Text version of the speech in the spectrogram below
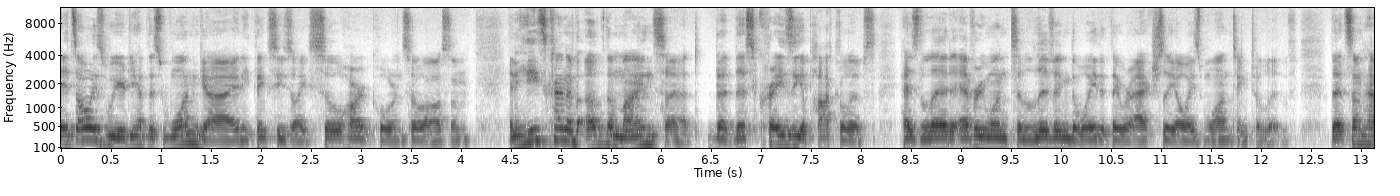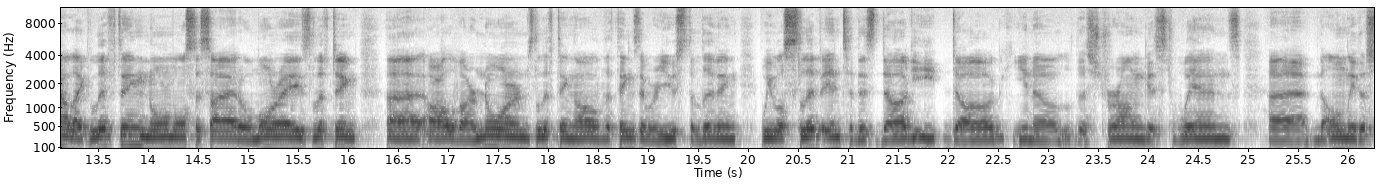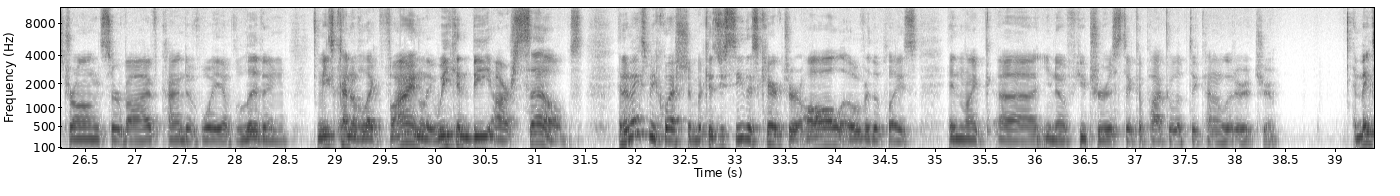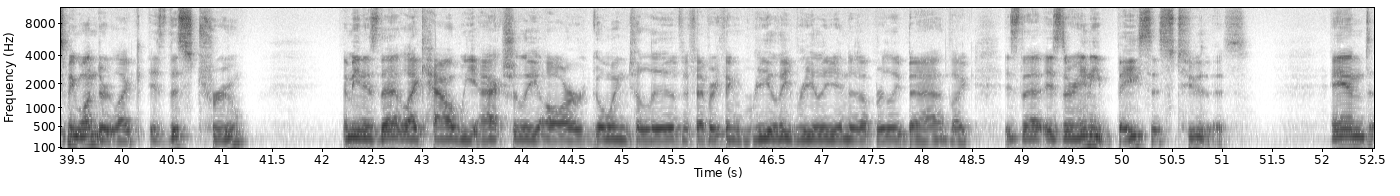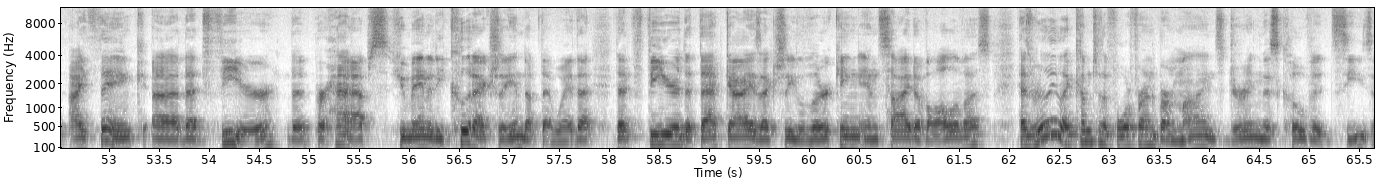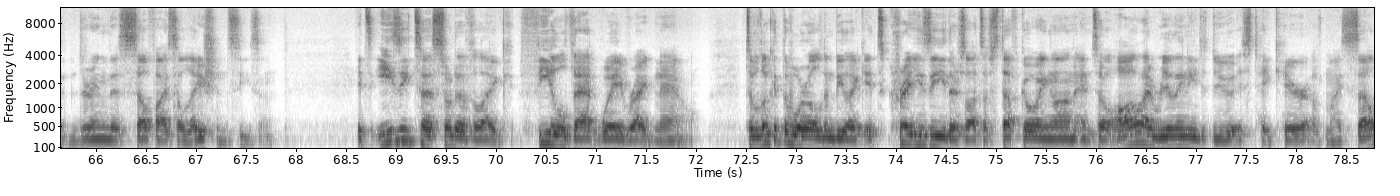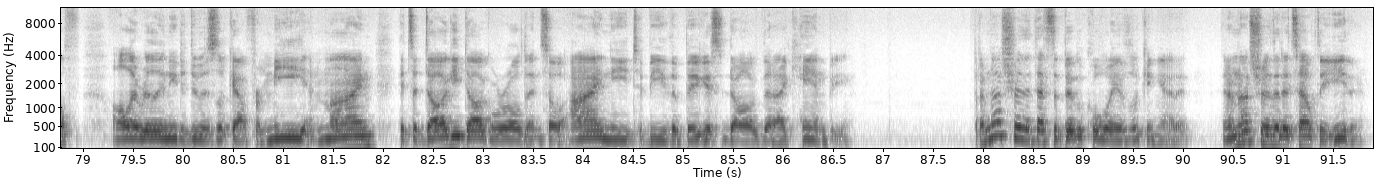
it's always weird. You have this one guy, and he thinks he's like so hardcore and so awesome, and he's kind of of the mindset that this crazy apocalypse has led everyone to living the way that they were actually always wanting to live. That somehow, like lifting normal societal mores, lifting uh, all of our norms, lifting all the things that we're used to living, we will slip into this dog eat dog. You know, the strongest wins, uh, the only the strong survive kind of way of living. He's kind of like, finally, we can be ourselves. And it makes me question because you see this character all over the place in like, uh, you know, futuristic, apocalyptic kind of literature. It makes me wonder, like, is this true? I mean, is that like how we actually are going to live if everything really, really ended up really bad? Like, is that is there any basis to this? And I think uh, that fear that perhaps humanity could actually end up that way, that, that fear that that guy is actually lurking inside of all of us, has really like come to the forefront of our minds during this COVID season, during this self isolation season. It's easy to sort of like feel that way right now to look at the world and be like, it's crazy, there's lots of stuff going on, and so all I really need to do is take care of myself. All I really need to do is look out for me and mine. It's a dog eat dog world, and so I need to be the biggest dog that I can be. But I'm not sure that that's the biblical way of looking at it, and I'm not sure that it's healthy either.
